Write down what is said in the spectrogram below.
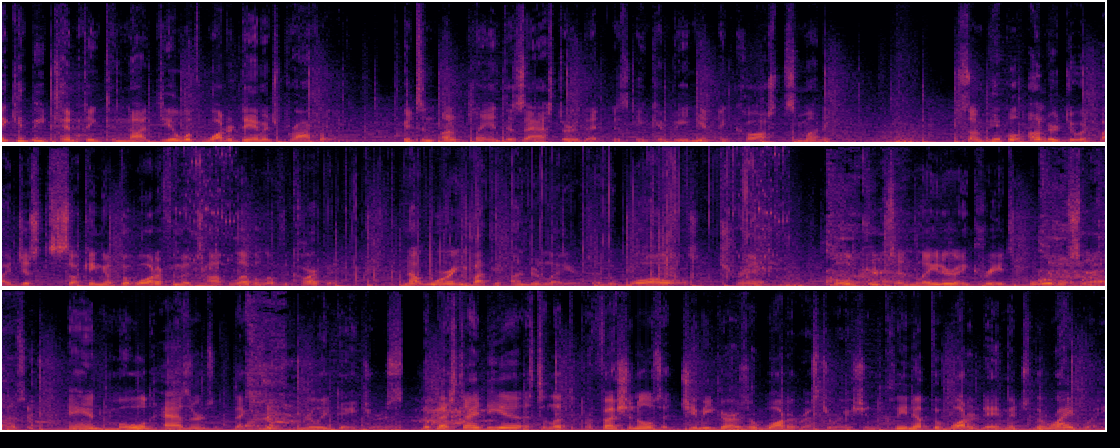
it can be tempting to not deal with water damage properly. It's an unplanned disaster that is inconvenient and costs money. Some people underdo it by just sucking up the water from the top level of the carpet, not worrying about the underlayers and the walls and trim. Mold creeps in later and creates horrible smells and mold hazards that can be really dangerous. The best idea is to let the professionals at Jimmy Garza Water Restoration clean up the water damage the right way.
